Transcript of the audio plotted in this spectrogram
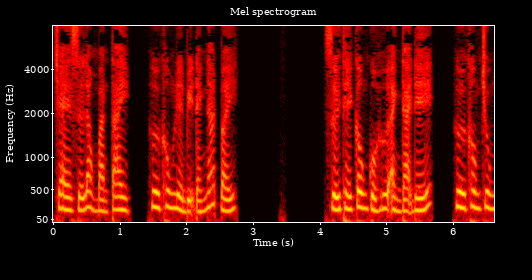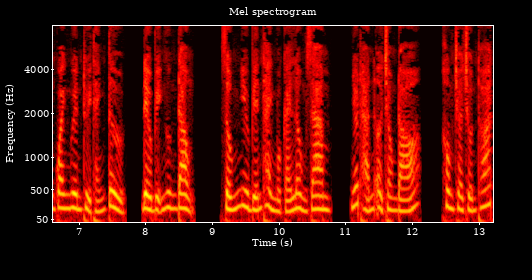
che dưới lòng bàn tay, hư không liền bị đánh nát bấy. Dưới thế công của hư ảnh đại đế, hư không chung quanh nguyên thủy thánh tử đều bị ngưng động, giống như biến thành một cái lồng giam nhốt hắn ở trong đó, không cho trốn thoát.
